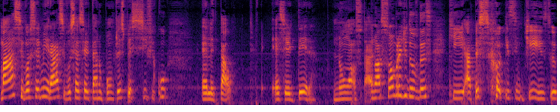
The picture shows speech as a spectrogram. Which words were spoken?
Mas se você mirar, se você acertar no ponto específico, é letal, é certeira, não, não há sombra de dúvidas que a pessoa que sentir isso,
